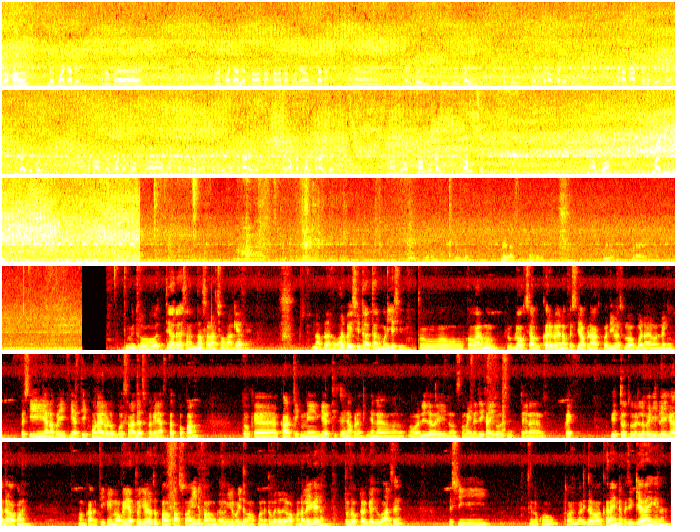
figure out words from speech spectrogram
મિત્રો, હાલ દસ વાગ્યા છે અને આપણે આઠ વાગે આજે સાડા સાત સાડા સાત વાગે ઉઠ્યા હતા. અને નાઈ ધોઈને ટિફિન ટિફિન કરીને પછી બોડી પર આવતા રહીએ છીએ. રાત આઠસો નથી, એટલે મજા આવી હતી થોડી. હાલ દસ વાગે બ્લોક બ્લોક ચાલુ કર્યો છે. તો વિડીયોમાં બના રહેજો. હવે આપણે બોડી પર આવી ગયા છીએ. ના જો પ્લાન દેખાય. ચાલુ છે. આપણું આ બાઇક મૂકી તો મિત્રો, અત્યારે સાંજના સાડા છ વાગ્યા છે અને આપણે સવાર પછી સીધા અત્યારે મળીએ છીએ. તો સવારમાં બ્લોગ ચાલુ કરેલો, એના પછી આપણે આખો દિવસ બ્લોગ બનાવ્યો નહીં. પછી એના પછી ઘેરથી ફોન આવેલો લગભગ સાડા દસ વાગ્યાની આસપાસ પપ્પાનો. તો કે કાર્તિકની ઘેરથી કરીને આપણે એને ડિલિવરીનો સમય નજીક આવી ગયો છે. તો એને કંઈક વીતતું હતું એટલે પછી લઈ ગયા દવાખાને. કાર્તિકે નોકરી આપતો ગયો તો પાછો પાછો આવીને પાવ ગયો એ ભાઈ દવાખાને, તો બધા દવાખાને લઈ ગયેલા. તો ડૉક્ટર કે હજુ વાર પછી એ લોકો તો ગાડી દવા કરાવીને પછી ઘેર આવી ગયેલા.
